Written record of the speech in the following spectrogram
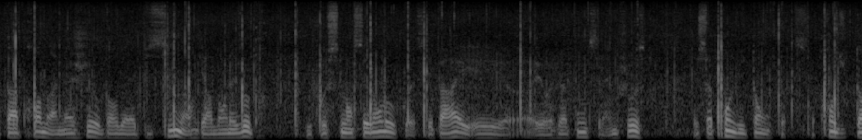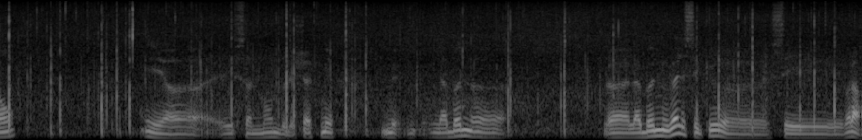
Pas apprendre à nager au bord de la piscine en regardant les autres. Il faut se lancer dans l'eau, c'est pareil, et, euh, et, au Japon c'est la même chose. Et ça prend du temps, ça prend du temps, euh, et, ça demande de l'échec. Mais, la, bonne, euh, la, bonne nouvelle, c'est que euh, c'est voilà,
